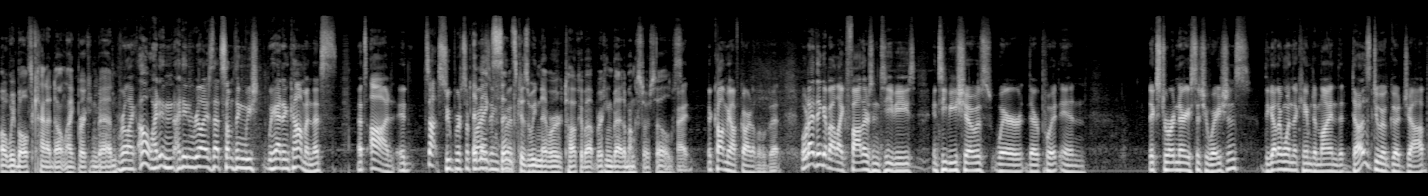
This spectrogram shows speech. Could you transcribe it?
Oh, we both kind of don't like Breaking Bad. We're like, oh, I didn't, I didn't realize that's something we sh- we had in common. That's that's odd. It, it's not super surprising. It makes sense because we never talk about Breaking Bad amongst ourselves. Right. It caught me off guard a little bit. But what I think about like fathers in TVs and TV shows where they're put in extraordinary situations, the other one that came to mind that does do a good job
